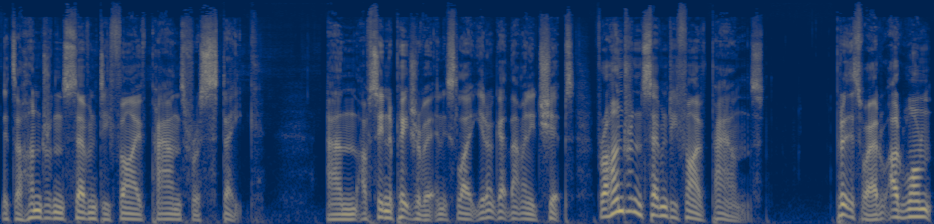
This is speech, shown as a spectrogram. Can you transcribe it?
It's 175 pounds for a steak, and I've seen a picture of it, and it's like you don't get that many chips for 175 pounds. Put it this way: I'd, I'd want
